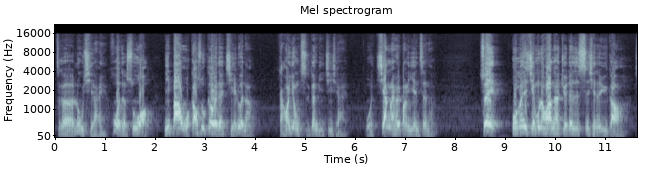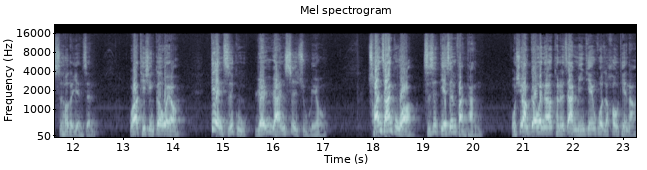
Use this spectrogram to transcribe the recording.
这个录起来，或者说你把我告诉各位的结论啊，赶快用纸跟笔记起来，我将来会帮你验证啊。所以我们的节目的话呢，绝对是事前的预告啊，事后的验证。我要提醒各位哦，电子股仍然是主流，船产股哦只是跌升反弹。我希望各位呢，可能在明天或者后天呐，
